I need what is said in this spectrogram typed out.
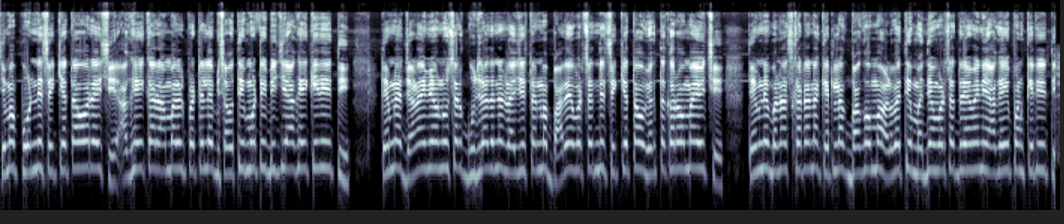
જેમાં પૂરની શક્યતાઓ રહેશે આગાહીકાર આંબાલાલ પટેલે સૌથી મોટી બીજી આગાહી કરી હતી. તેમના જણાવ્યા અનુસાર, ગુજરાત અને રાજસ્થાનમાં ભારે વરસાદની શક્યતાઓ વ્યક્ત કરવામાં આવી છે. તેમણે બનાસકાંઠાના કેટલાક ભાગોમાં હળવેથી મધ્યમ વરસાદ રહેવાની આગાહી પણ કરી હતી.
